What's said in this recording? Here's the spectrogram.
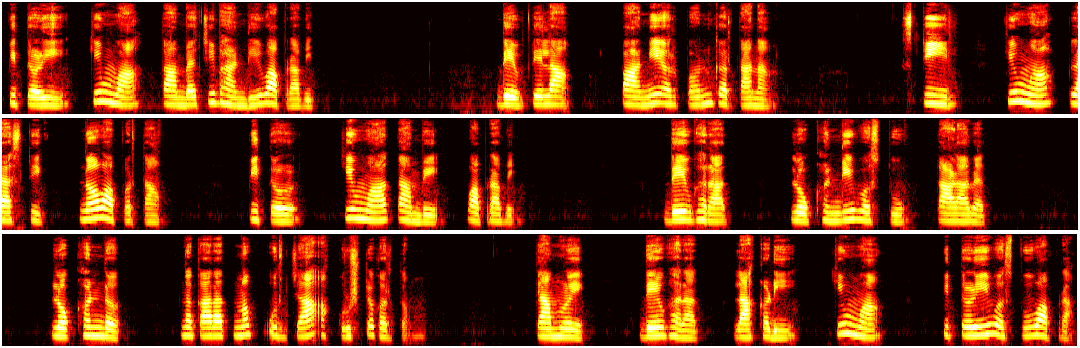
पितळी किंवा तांब्याची भांडी वापरावीत. देवतेला पाणी अर्पण करताना स्टील किंवा प्लास्टिक न वापरता पितळ किंवा तांबे वापरावे. देवघरात लोखंडी वस्तू टाळाव्यात. लोखंड नकारात्मक ऊर्जा आकृष्ट करतं. त्यामुळे देवघरात लाकडी किंवा पितळी वस्तू वापरा.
